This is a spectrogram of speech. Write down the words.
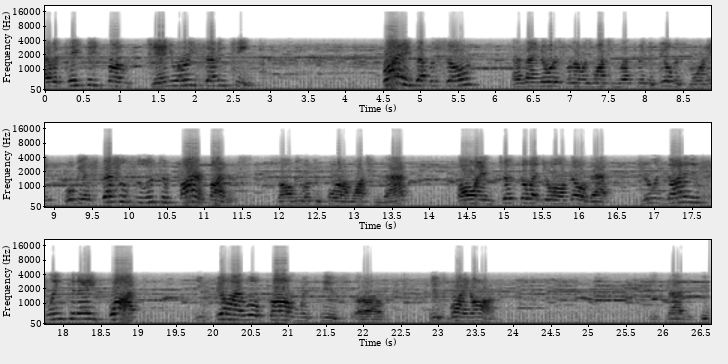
have a tape date from January 17th. Friday's episode, as I noticed when I was watching Let's Make a Deal this morning, will be a special salute to firefighters. So I'll be looking forward on watching that. Oh, and just to let you all know that Drew is not in his sling today, but he still had a little problem with his uh, his right arm. That it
